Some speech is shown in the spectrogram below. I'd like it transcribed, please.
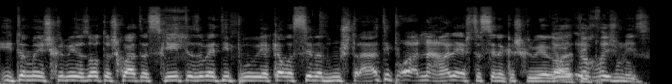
e também escrevias outras quatro a seguir, estás a ver? Tipo, e aquela cena de mostrar, tipo, ah, não, olha esta cena que eu escrevi Eu, agora. eu tipo, revejo-me nisso.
